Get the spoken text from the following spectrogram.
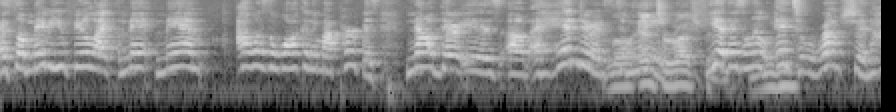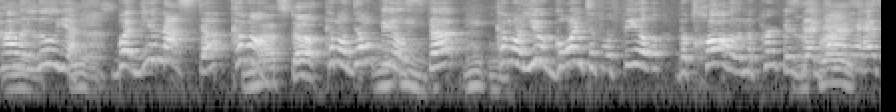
And so maybe you feel like, man, man I wasn't walking in my purpose. Now there is um, a hindrance A to me. interruption. Yeah, there's a little interruption. Hallelujah. yes. But you're not stuck. Come You're on. not stuck. Come on, don't feel stuck. Come on, you're going to fulfill the call and the purpose That's that God right. has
